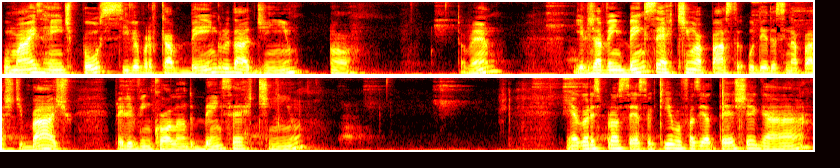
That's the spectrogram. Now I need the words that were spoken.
o mais rente possível para ficar bem grudadinho, ó. Tá vendo? E ele já vem bem certinho a pasta, o dedo assim na parte de baixo, para ele vir colando bem certinho. E agora esse processo aqui eu vou fazer até chegar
